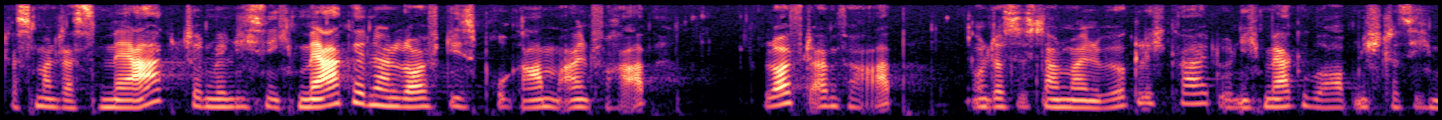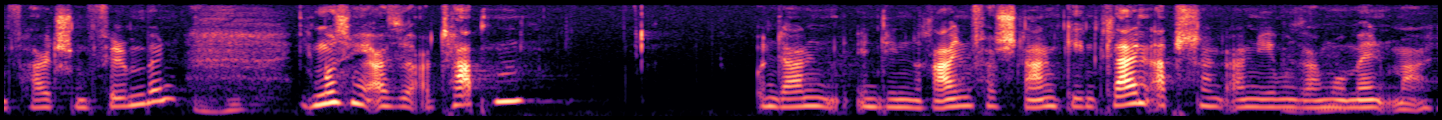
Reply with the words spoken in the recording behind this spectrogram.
dass man das merkt. Und wenn ich es nicht merke, dann läuft dieses Programm einfach ab. Läuft einfach ab. Und das ist dann meine Wirklichkeit. Und ich merke überhaupt nicht, dass ich im falschen Film bin. Ich muss mich also ertappen und dann in den reinen Verstand gehen, kleinen Abstand annehmen und sagen, Moment mal,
